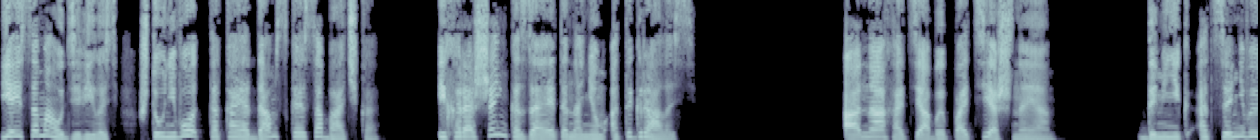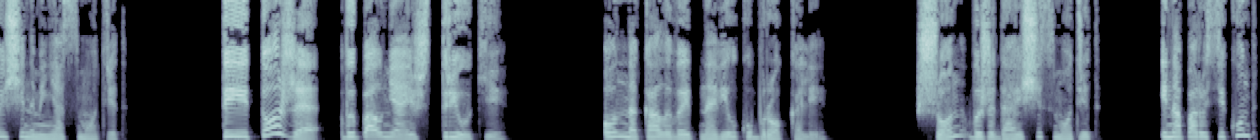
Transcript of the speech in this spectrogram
я и сама удивилась, что у него такая дамская собачка. И хорошенько за это на нем отыгралась. Она хотя бы потешная. Доминик оценивающе на меня смотрит. Ты тоже выполняешь трюки? Он накалывает на вилку брокколи. Шон выжидающе смотрит, и на пару секунд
